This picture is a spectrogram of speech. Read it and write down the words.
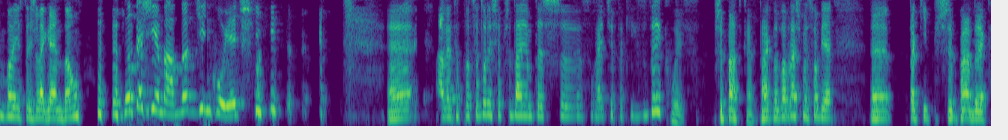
bo jesteś legendą. No też nie mam, no dziękuję ci. Ale te procedury się przydają też, e, słuchajcie, w takich zwykłych przypadkach, tak? No wyobraźmy sobie e, taki przypadek,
